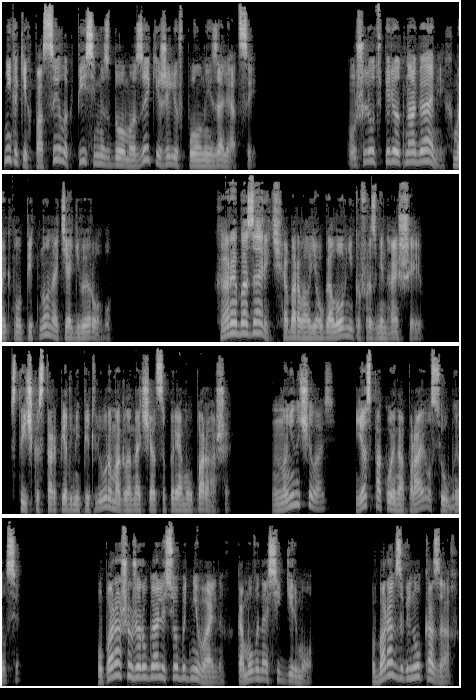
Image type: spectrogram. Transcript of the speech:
Никаких посылок, писем из дома, зэки жили в полной изоляции. «Ушлют вперед ногами», — хмыкнул пятно, натягивая робу. «Харе базарить!» — оборвал я уголовников, разминая шею. Стычка с торпедами Петлюра могла начаться прямо у параши. Но не началась. Я спокойно оправился, умылся. У параши уже ругались оба дневальных. Кому выносить дерьмо? В барак заглянул казах.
